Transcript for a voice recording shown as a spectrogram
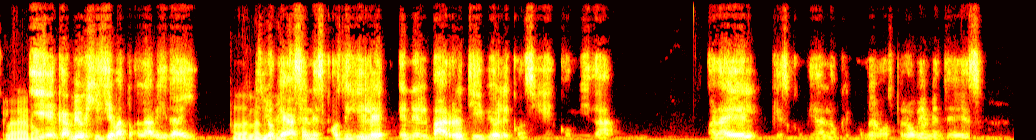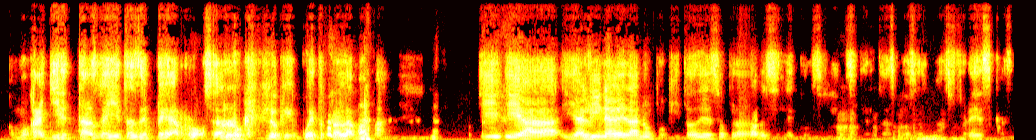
Claro. Y en cambio, Gis lleva toda la vida ahí. Toda la vida. Lo que hacen es conseguirle en el barrio tibio, le consiguen comida para él, que es comida lo que comemos, pero obviamente es como galletas, galletas de perro, o sea, lo que, lo que encuentra la mamá. Y, y, a, y a Lina le dan un poquito de eso, pero a veces le consiguen ciertas cosas más frescas.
